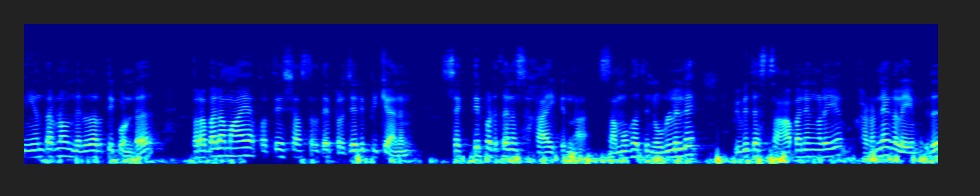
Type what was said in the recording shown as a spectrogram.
നിയന്ത്രണവും നിലനിർത്തിക്കൊണ്ട് പ്രബലമായ പ്രത്യയശാസ്ത്രത്തെ പ്രചരിപ്പിക്കാനും ശക്തിപ്പെടുത്താനും സഹായിക്കുന്ന സമൂഹത്തിനുള്ളിലെ വിവിധ സ്ഥാപനങ്ങളെയും ഘടനകളെയും ഇത്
